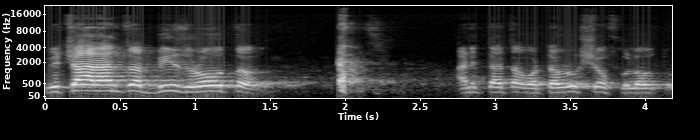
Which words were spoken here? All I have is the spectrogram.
विचारांचं बीज रोवत आणि त्याचा वटवृक्ष फुलवतो.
